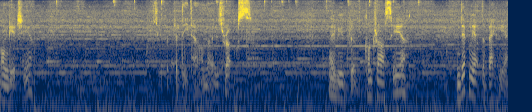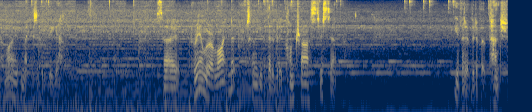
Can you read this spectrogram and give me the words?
along the edge here. Just get a bit of detail on those rocks. Maybe a bit of contrast here. And definitely up the back here. I might make this a bit bigger. So around where I lightened it, I'm just going to give that a bit of contrast just to give it a bit of a punch.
